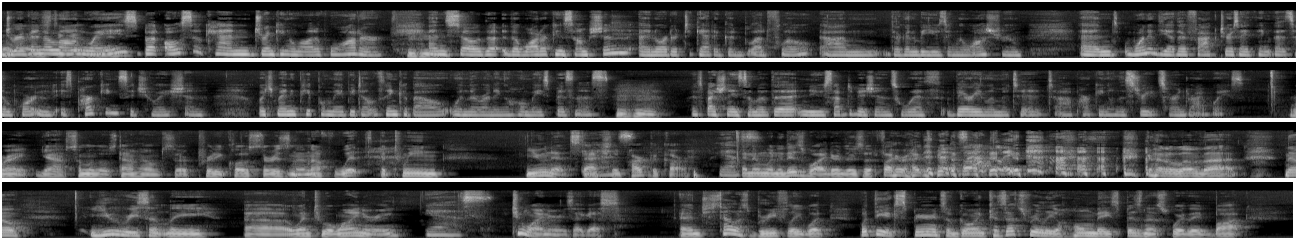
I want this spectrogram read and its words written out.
driven a long ways, but also can drinking a lot of water. Mm-hmm. And so the, the water consumption, in order to get a good blood flow, um, they're going to be using the washroom. And one of the other factors I think that's important is parking situation, which many people maybe don't think about when they're running a home based business. Mm-hmm. Especially in some of the new subdivisions with very limited uh, parking on the streets or in driveways. Right. Yeah. Some of those townhomes are pretty close. There isn't enough width between units to actually park a car. Yes. And then when it is wider, there's a fire hydrant. exactly. Gotta love that. Now, you recently uh, went to a winery, yes. two wineries, I guess, and just tell us briefly what what the experience of going because that's really a home based business where they've bought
